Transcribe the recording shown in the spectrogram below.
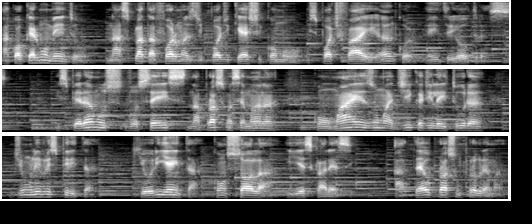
a qualquer momento nas plataformas de podcast como Spotify, Anchor, entre outras. Esperamos vocês na próxima semana com mais uma dica de leitura de um livro espírita que orienta, consola e esclarece. Até o próximo programa.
